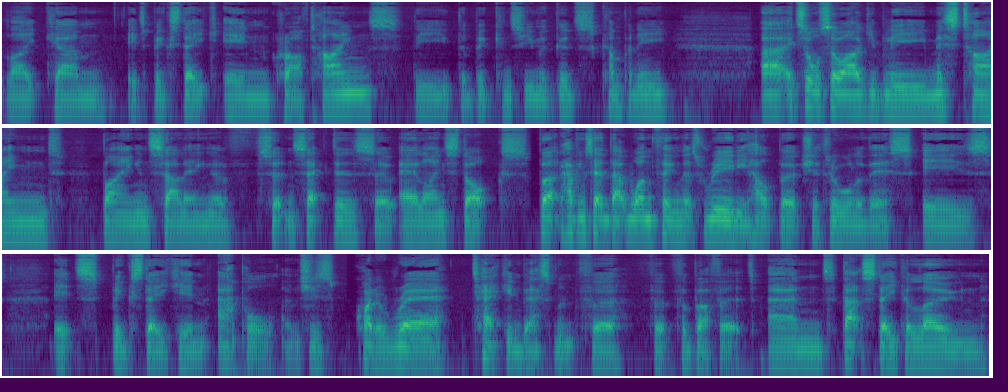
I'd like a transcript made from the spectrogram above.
like um, its big stake in Kraft Heinz, the the big consumer goods company. Uh, it's also arguably mistimed buying and selling of certain sectors, so airline stocks. But having said that, one thing that's really helped Berkshire through all of this is its big stake in Apple, which is quite a rare tech investment for, for, for Buffett. And that stake alone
